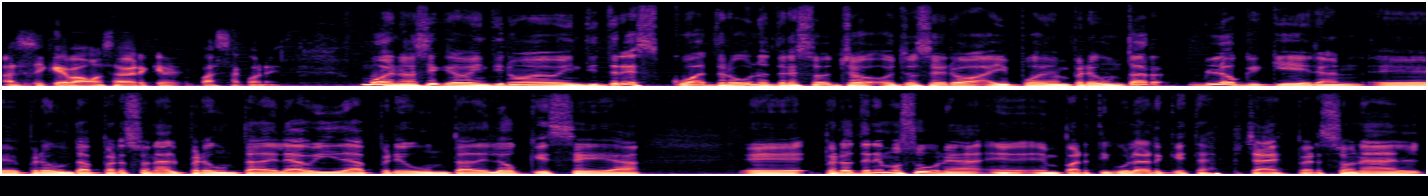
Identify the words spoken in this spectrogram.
Así que vamos a ver qué pasa con esto. Bueno, así que 2923 413880, ahí pueden preguntar lo que quieran. Eh, pregunta personal, pregunta de la vida, pregunta de lo que sea. Eh, pero tenemos una eh, en particular que esta ya es personal.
